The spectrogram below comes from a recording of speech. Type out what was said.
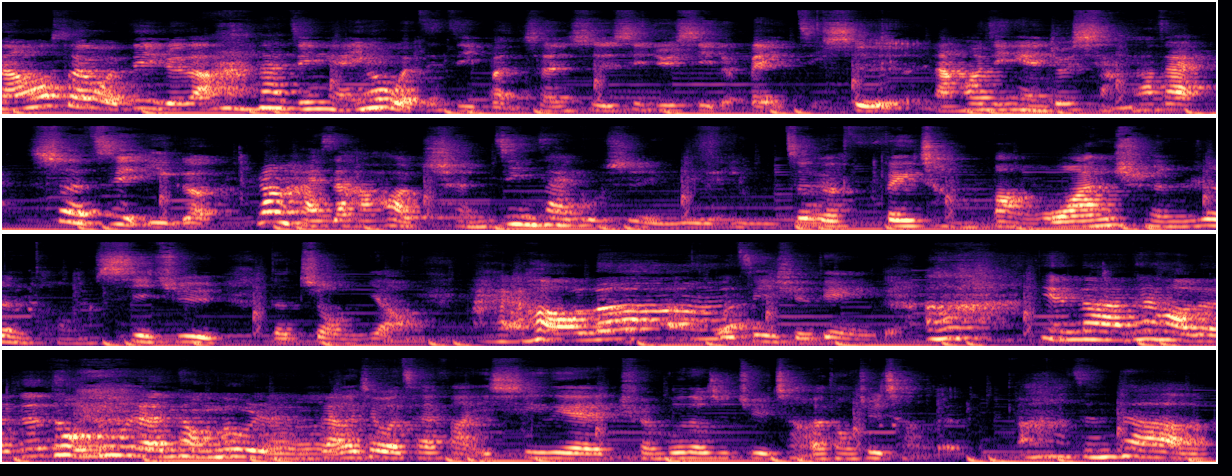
然后所以我自己觉得啊，那今年因为我自己本身是戏剧系的背景，是，然后今年就想要再设计一个让孩子好好沉浸在故事里面的这个非常棒，完全认同戏剧的重要。太好了，我自己学电影的啊，天哪，太好了，就是同路人，同路人。嗯、而且我采访一系列全部都是剧场儿童剧场的啊，真的，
